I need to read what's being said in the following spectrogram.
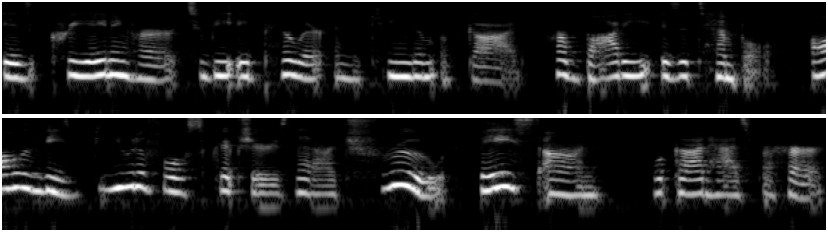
is creating her to be a pillar in the kingdom of God. Her body is a temple. All of these beautiful scriptures that are true based on what God has for her.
